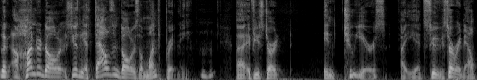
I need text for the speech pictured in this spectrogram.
Look, a hundred dollars. Excuse me, a thousand dollars a month, Brittany. Uh, if you start in two years, i.e., excuse me, start right now.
